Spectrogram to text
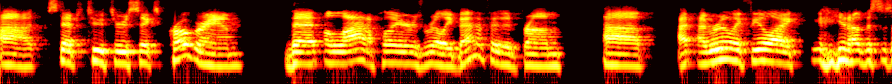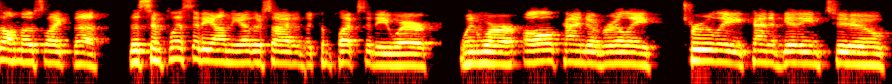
uh, steps two through six program that a lot of players really benefited from. Uh, I, I really feel like, you know, this is almost like the the simplicity on the other side of the complexity where when we're all kind of really truly kind of getting to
